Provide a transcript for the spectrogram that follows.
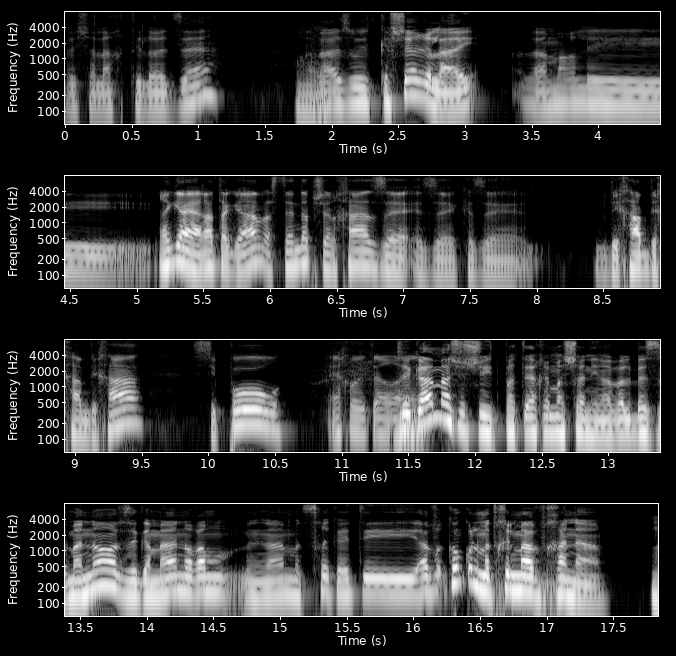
ושלחתי לו את זה, וואלה. ואז הוא התקשר אליי, ואמר לי... רגע, הערת אגב, הסטנדאפ שלך זה זה כזה בדיחה, בדיחה, בדיחה, סיפור, איך הוא יותר... זה אה, גם משהו שהתפתח עם השנים, אבל בזמנו זה גם היה נורא נורא מצחיק, הייתי... קודם כל מתחיל מהבחנה. Mm.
